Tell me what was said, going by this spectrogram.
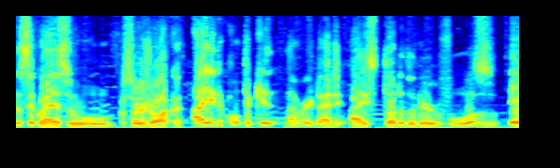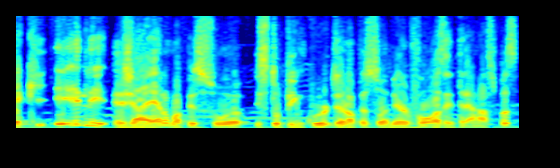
você conhece o professor Joca. Aí ele conta que, na verdade, a história do nervoso é que ele já era uma pessoa estupim-curto, já era uma pessoa nervosa, entre aspas,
